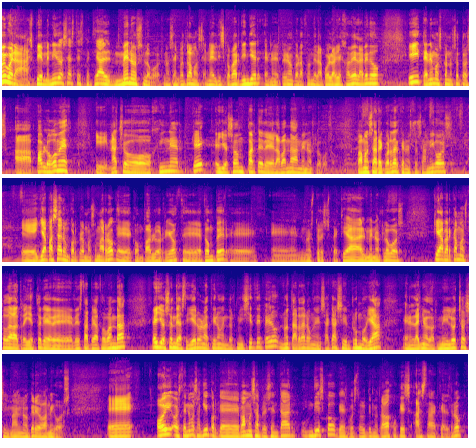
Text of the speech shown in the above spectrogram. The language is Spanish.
Muy buenas, bienvenidos a este especial Menos Lobos. Nos encontramos en el Disco Bar Ginger, en el pleno corazón de la Puebla Vieja de Laredo, y tenemos con nosotros a Pablo Gómez y Nacho Giner, que ellos son parte de la banda Menos Lobos. Vamos a recordar que nuestros amigos eh, ya pasaron por Cromosoma Rock eh, con Pablo Rioz, eh, Domper, en nuestro especial Menos Lobos, que abarcamos toda la trayectoria de, de esta pedazo banda. Ellos son de Astillero, nacieron en 2007, pero no tardaron en sacar sin rumbo ya en el año 2008, si mal no creo, amigos. Eh, hoy os tenemos aquí porque vamos a presentar un disco que es vuestro último trabajo, que es Hasta que el rock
